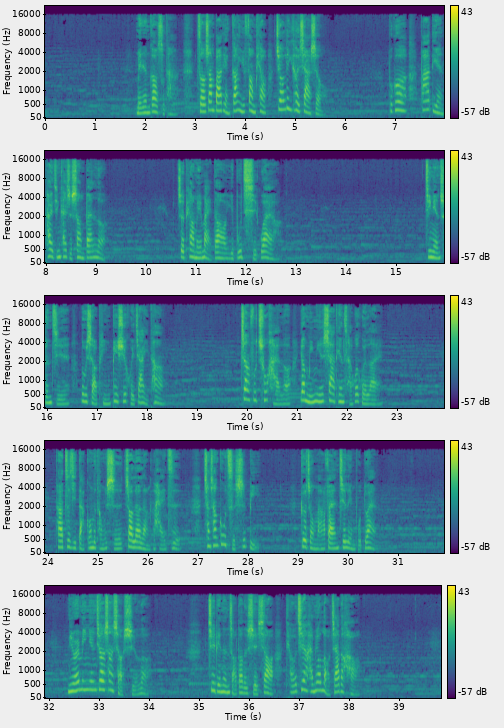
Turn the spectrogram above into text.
没人告诉他，早上八点刚一放票就要立刻下手。不过八点他已经开始上班了，这票没买到也不奇怪啊。今年春节，陆小平必须回家一趟。丈夫出海了，要明年夏天才会回来。她自己打工的同时照料两个孩子，常常顾此失彼，各种麻烦接连不断。女儿明年就要上小学了，这边能找到的学校条件还没有老家的好。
